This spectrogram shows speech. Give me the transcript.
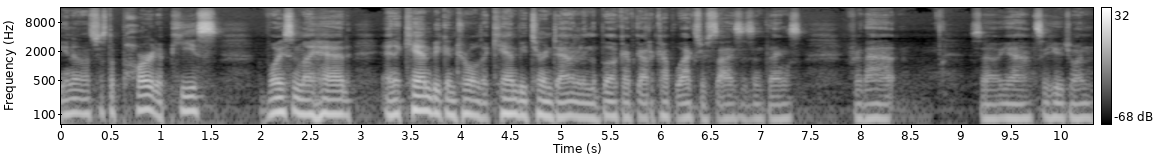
you know, that's just a part, a piece, a voice in my head, and it can be controlled. It can be turned down. And in the book, I've got a couple exercises and things for that. So yeah, it's a huge one.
